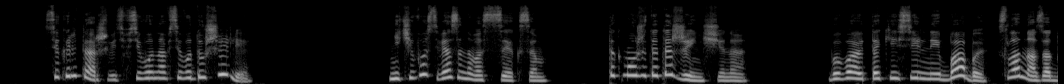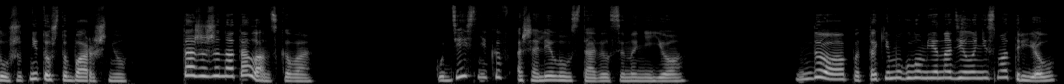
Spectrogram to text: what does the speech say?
— Секретарш ведь всего-навсего душили? — Ничего связанного с сексом. Так, может, это женщина? Бывают такие сильные бабы, слона задушат, не то что барышню. Та же жена Таланского. Кудесников ошалело уставился на нее. Да, под таким углом я на дело не смотрел.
